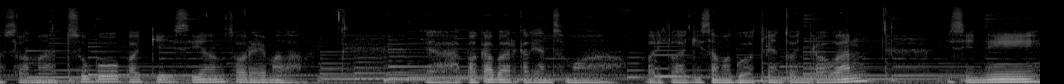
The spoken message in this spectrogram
Selamat subuh, pagi, siang, sore, malam. Ya, apa kabar kalian semua? Balik lagi sama gue Trianto Indrawan. Di sini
